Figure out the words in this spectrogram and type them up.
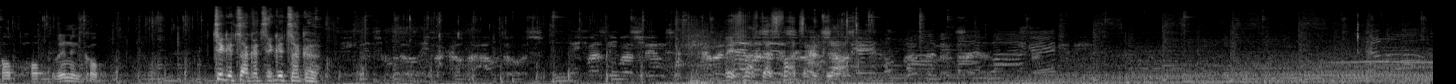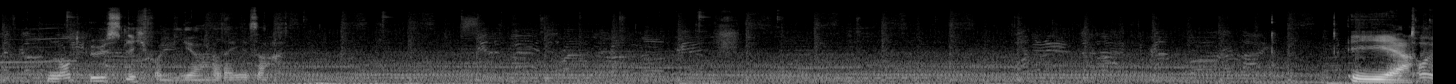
Hopp, hopp, Rinnenkopf. Zicke, zacke, zicke, zacke. Ich mach das Fahrzeug klar. Nordöstlich von hier, hat er gesagt. Ja. Toll.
